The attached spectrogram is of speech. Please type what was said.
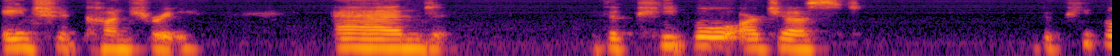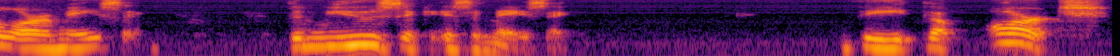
ancient country. And the people are just the people are amazing. The music is amazing. The the art,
